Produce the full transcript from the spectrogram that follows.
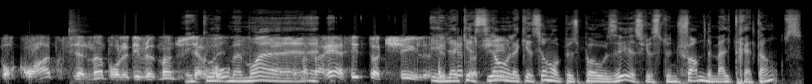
pour croître, finalement, pour le développement du cerveau. Mais moi, ça me paraît assez touché. Là. Et la question, la question qu'on peut se poser, est-ce que c'est une forme de maltraitance?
